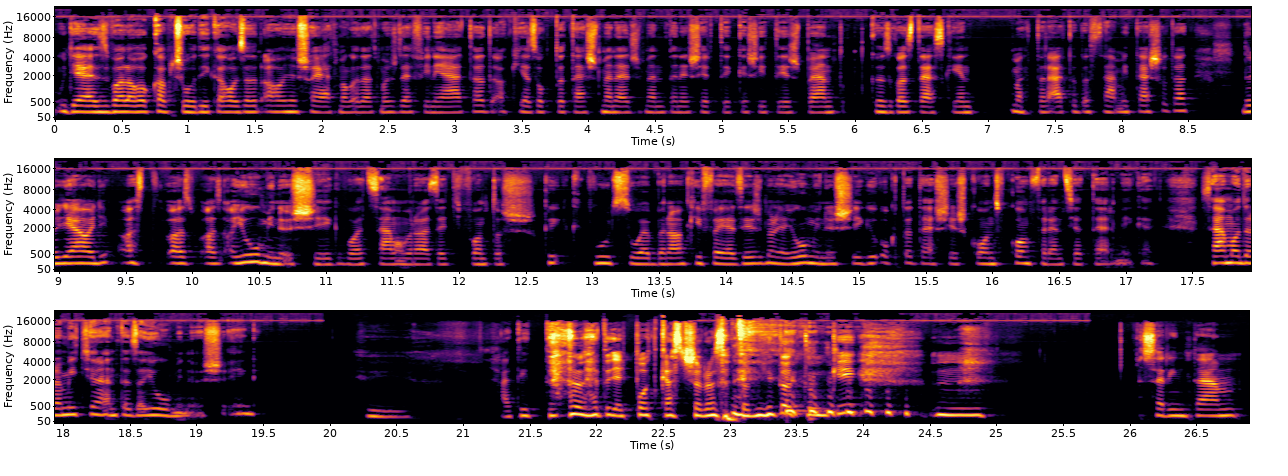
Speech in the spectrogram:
Ugye ez valahol kapcsolódik ahhoz, ahogy a saját magadat most definiáltad, aki az oktatás menedzsmentben és értékesítésben közgazdászként megtaláltad a számításodat. De ugye, hogy az, az, az a jó minőség volt számomra az egy fontos szó ebben a kifejezésben, hogy a jó minőségű oktatás és konferencia termékek. Számodra mit jelent ez a jó minőség? Hű, hát itt lehet, hogy egy podcast sorozatot nyitottunk ki. Mm, szerintem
